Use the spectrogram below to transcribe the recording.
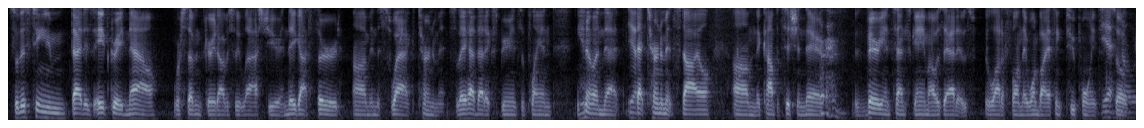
so? This team that is eighth grade now. Were seventh grade obviously last year, and they got third um, in the SWAC tournament. So they had that experience of playing, you know, in that Yeah. that tournament style, um, the competition there. it was a very intense game. I was at it. It was a lot of fun. They won by I think two points. Yeah, so no,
